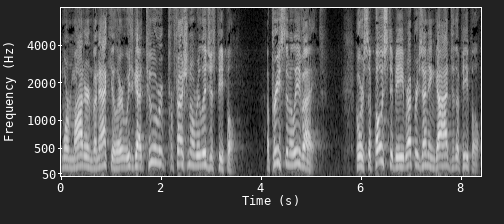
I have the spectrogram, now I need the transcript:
more modern vernacular, we've got two professional religious people a priest and a Levite who are supposed to be representing God to the people.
